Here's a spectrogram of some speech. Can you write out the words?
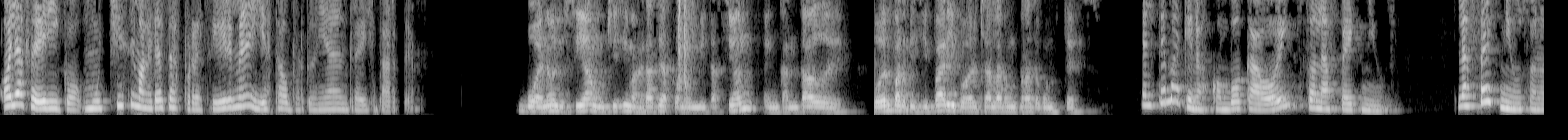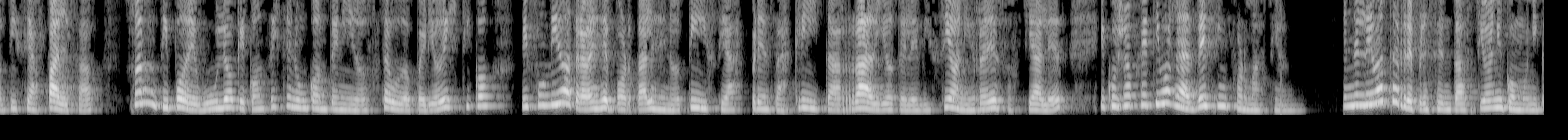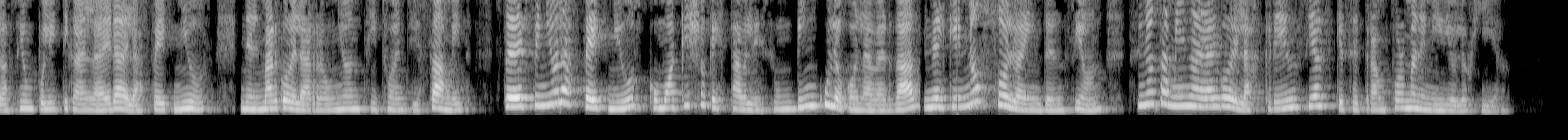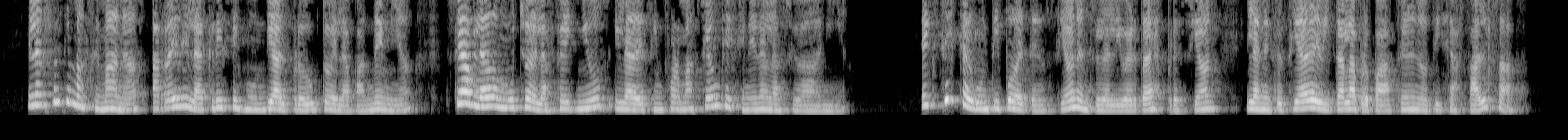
Hola Federico, muchísimas gracias por recibirme y esta oportunidad de entrevistarte. Bueno, Lucía, muchísimas gracias por la invitación. Encantado de poder participar y poder charlar un rato con ustedes. El tema que nos convoca hoy son las fake news. Las fake news o noticias falsas son un tipo de bulo que consiste en un contenido pseudo periodístico difundido a través de portales de noticias, prensa escrita, radio, televisión y redes sociales y cuyo objetivo es la desinformación. En el debate de representación y comunicación política en la era de la fake news, en el marco de la reunión T20 Summit, se definió la fake news como aquello que establece un vínculo con la verdad en el que no solo hay intención, sino también hay algo de las creencias que se transforman en ideología. En las últimas semanas, a raíz de la crisis mundial producto de la pandemia, se ha hablado mucho de la fake news y la desinformación que genera en la ciudadanía. ¿Existe algún tipo de tensión entre la libertad de expresión la necesidad de evitar la propagación de noticias falsas?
